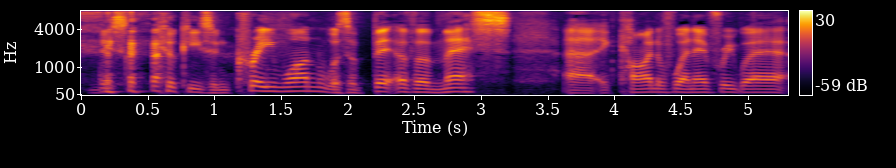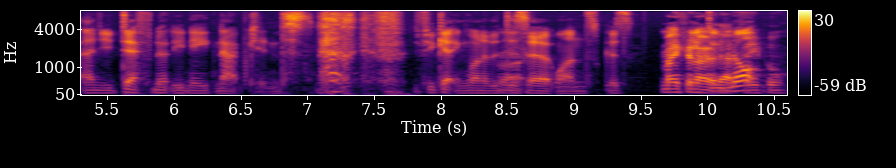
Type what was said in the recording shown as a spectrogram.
This cookies and cream one was a bit of a mess. Uh, it kind of went everywhere, and you definitely need napkins if you're getting one of the Right. dessert ones because Make a note of that, not- people.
